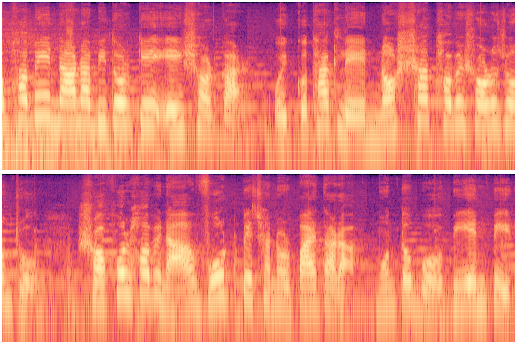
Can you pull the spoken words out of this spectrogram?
অভাবে নানা বিতর্কে এই সরকার। ঐক্য থাকলে নস্বাত হবে ষড়যন্ত্র, সফল হবে না ভোট পেছানোর পায়তারা, মন্তব্য বিএনপির।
